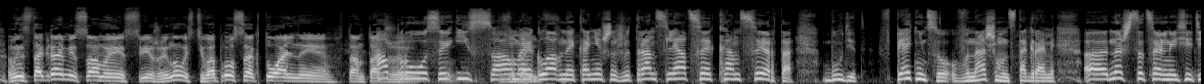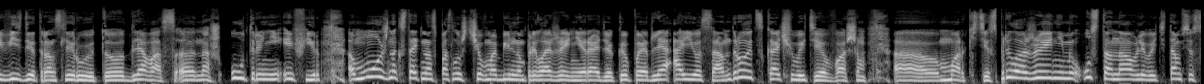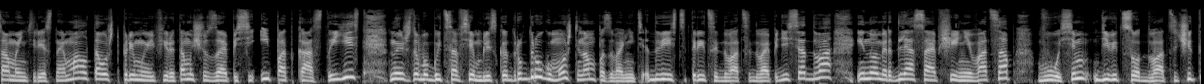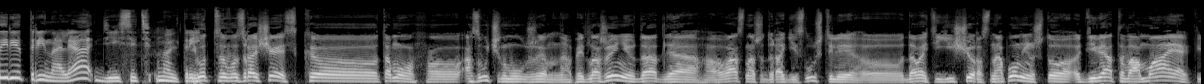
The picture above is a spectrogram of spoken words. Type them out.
в Инстаграме. Самые свежие новости, вопросы актуальные. Там также Опросы и самое задают. главное, конечно же, трансляция концерта будет в пятницу в нашем инстаграме. Э, наши социальные сети везде транслируют э, для вас э, наш утренний эфир. Можно, кстати, нас послушать еще в мобильном приложении Радио КП для iOS и Android. Скачивайте в вашем маркете с приложениями, устанавливайте. Там все самое интересное. Мало того, что прямые эфиры, там еще записи и подкасты есть. Ну и чтобы быть совсем близко друг к другу, можете нам позвонить 230 22 52 и номер для сообщений WhatsApp 8 924 300 1003. И вот возвращаясь к э, тому э, озвученному уже э, предложению, да, для вас, наши дорогие слушатели, давайте еще раз напомним, что 9 мая в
